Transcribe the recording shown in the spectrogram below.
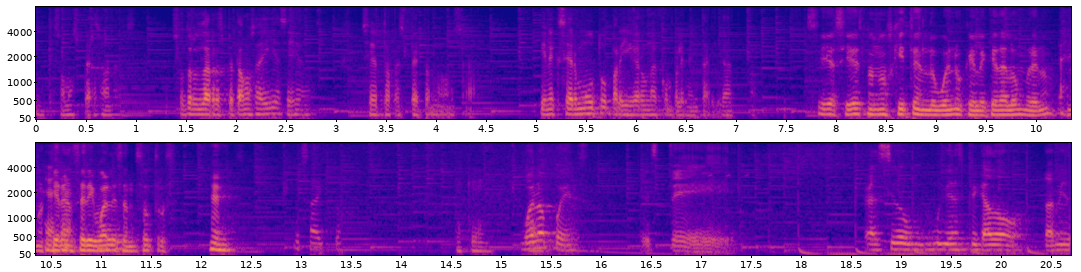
en que somos personas. Nosotros las respetamos a ellas y ellas cierto respeto, ¿no? O sea, tiene que ser mutuo para llegar a una complementariedad. Sí, así es, no nos quiten lo bueno que le queda al hombre, ¿no? No quieran ser iguales a nosotros. Exacto. Ok. Bueno, pues, este, ha sido muy bien explicado, David,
